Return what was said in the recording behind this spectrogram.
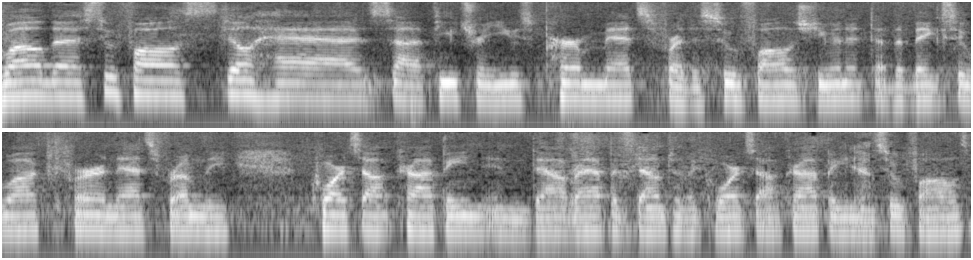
Well, the Sioux Falls still has uh, future use permits for the Sioux Falls unit of the Big Sioux Aquifer, and that's from the quartz outcropping in Dell Rapids down to the quartz outcropping in Sioux Falls.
